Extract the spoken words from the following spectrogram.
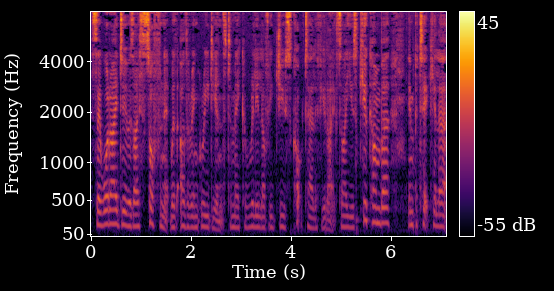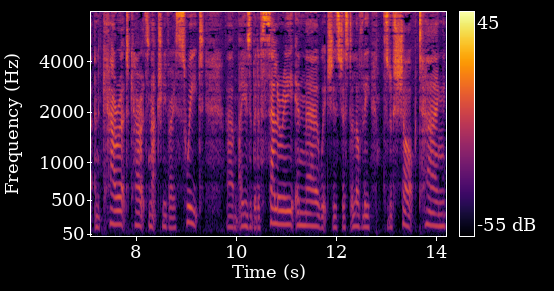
So what I do is I soften it with other ingredients to make a really lovely juice cocktail, if you like. So I use cucumber in particular and carrot. Carrot's naturally very sweet. Um, I use a bit of celery in there, which is just a lovely sort of sharp tang.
